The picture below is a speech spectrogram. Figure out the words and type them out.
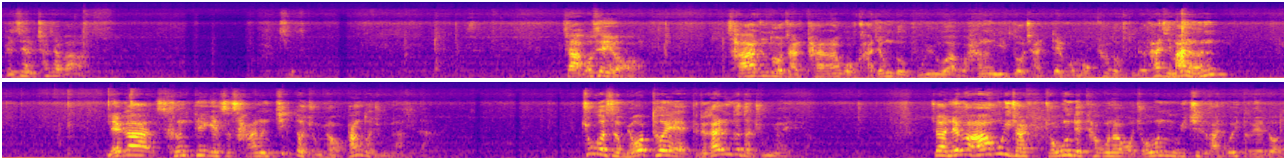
그래서 한번 찾아봐 자 보세요 사주도 잘 타나고 가정도 부유하고 하는 일도 잘 되고 목표도 뚜렷하지만은 내가 선택해서 사는 집도 중요하고 방도 중요합니다. 죽어서 묘터에 들어가는 것도 중요해요. 자, 내가 아무리 잘 좋은데 타고나고 좋은 위치를 가지고 있다 해도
